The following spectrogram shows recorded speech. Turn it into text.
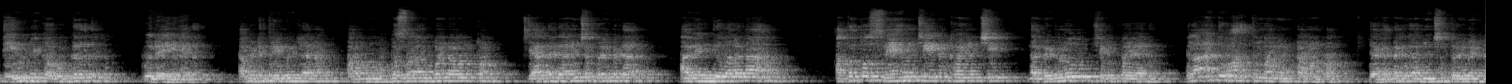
దేవుని యొక్క ఉగ్రతకు గురయ్యారు. కాబట్టి ప్రేమిట్లారా మనం ఒక్కసారి అనుకుంటా ఉంటాం జాగ్రత్తగా నుంచి ప్రేమిట ఆ వ్యక్తి వలన అతనితో స్నేహం చేయడం కానించి నా బిడ్డలు చెడిపోయారు. ఇలాంటి వార్తలు మనం వింటా ఉంటాం. జాగ్రత్తగా నుంచి ప్రేమిట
